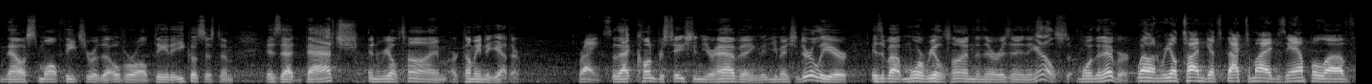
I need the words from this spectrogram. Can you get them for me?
now a small feature of the overall data ecosystem, is that batch and real time are coming together. Right. So that conversation you're having that you mentioned earlier is about more real time than there is anything else, more than ever. Well, and real time gets back to my example of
